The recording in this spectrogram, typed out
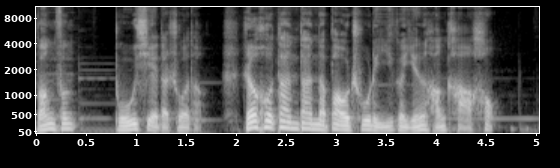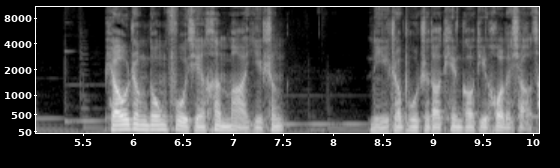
王峰不屑的说道，然后淡淡的报出了一个银行卡号。朴正东父亲恨骂一声：“你这不知道天高地厚的小子，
